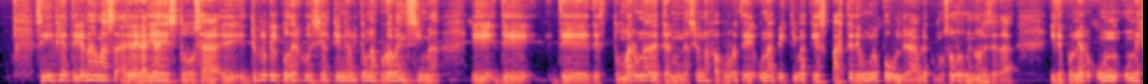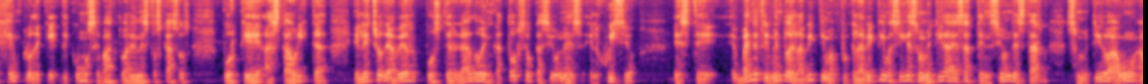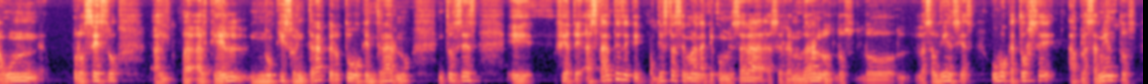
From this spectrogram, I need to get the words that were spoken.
Sí, fíjate, yo nada más agregaría esto, o sea, eh, yo creo que el Poder Judicial tiene ahorita una prueba encima eh, de, de, tomar una determinación a favor de una víctima que es parte de un grupo vulnerable como son los menores de edad y de poner un, un, ejemplo de, que, de cómo se va a actuar en estos casos, porque hasta ahorita el hecho de haber postergado en 14 ocasiones el juicio, este, va en detrimento de la víctima, porque la víctima sigue sometida a esa tensión de estar sometido a un, a un proceso al, al, que él no quiso entrar, pero tuvo que entrar, ¿no? Entonces, eh, fíjate, hasta antes de que de esta semana que comenzara, se reanudaran los, los, las audiencias, hubo 14 aplazamientos.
